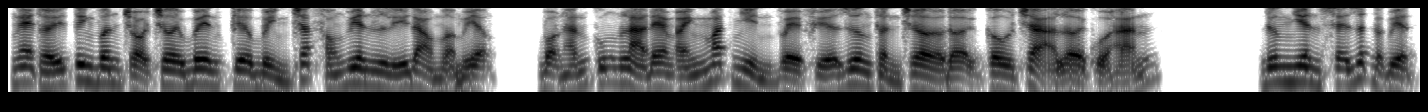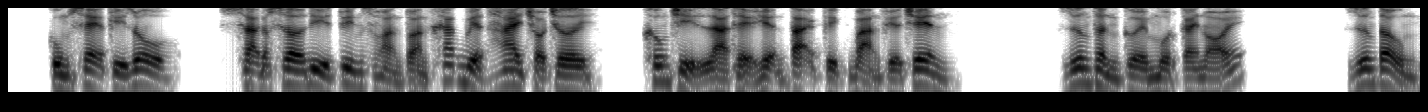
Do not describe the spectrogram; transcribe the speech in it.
nghe thấy tinh vân trò chơi bên kia bình chắc phóng viên lý đảo mở miệng, bọn hắn cũng là đem ánh mắt nhìn về phía dương thần chờ đợi câu trả lời của hắn. Đương nhiên sẽ rất đặc biệt, cùng xe ký rô sa sơ đi tuyên hoàn toàn khác biệt hai trò chơi, không chỉ là thể hiện tại kịch bản phía trên. Dương thần cười một cái nói, dương tổng,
